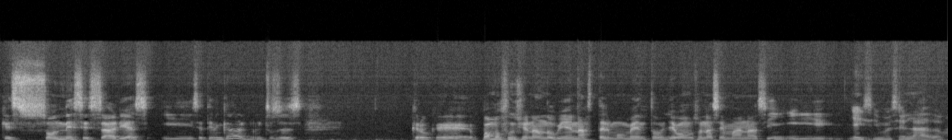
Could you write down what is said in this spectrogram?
que son necesarias y se tienen que dar. Entonces, creo que vamos funcionando bien hasta el momento. Llevamos una semana así y... Ya hicimos helado.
